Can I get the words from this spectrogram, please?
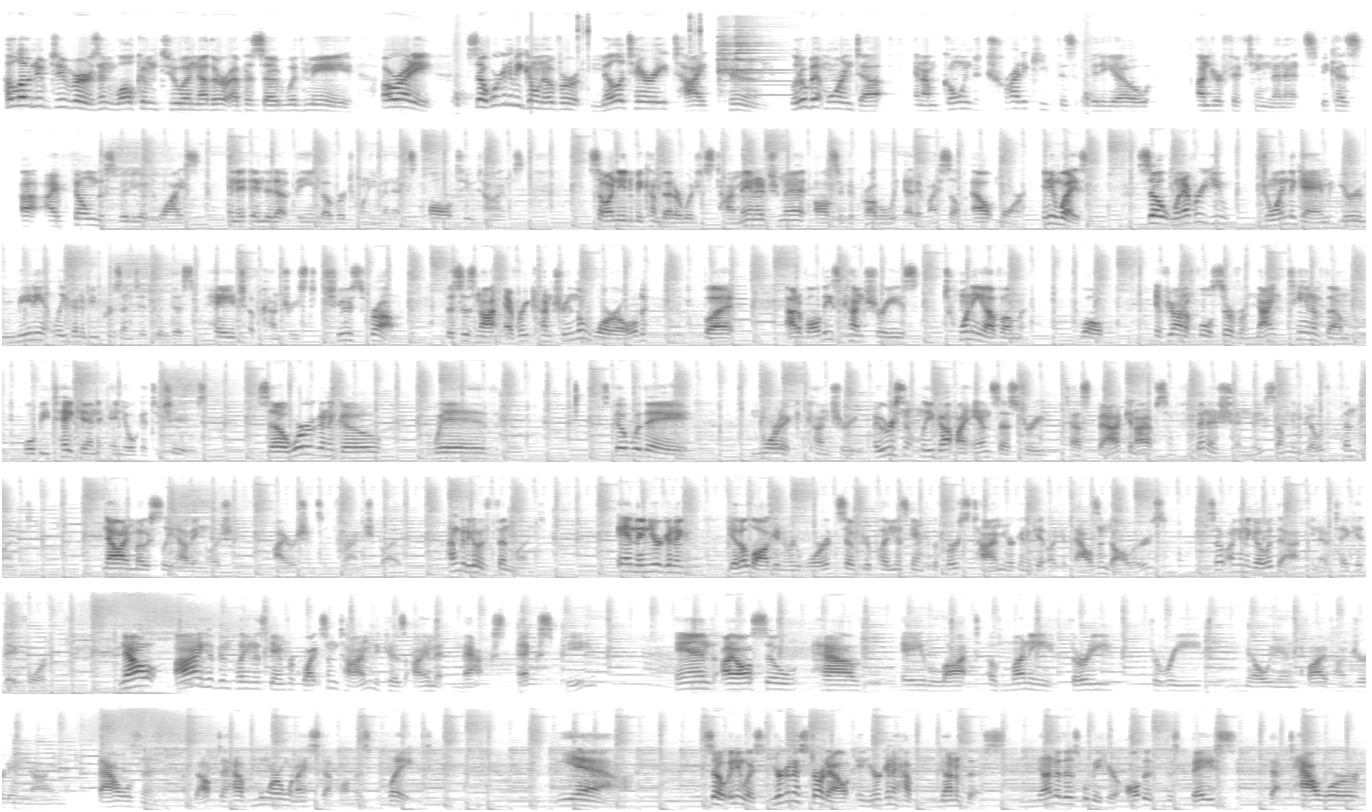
Hello, NoobToobers, and welcome to another episode with me. Alrighty, so we're going to be going over Military Tycoon, a little bit more in depth, and I'm going to try to keep this video under 15 minutes because I filmed this video twice and it ended up being over 20 minutes all two times. So I need to become better with just time management. Also could probably edit myself out more. Anyways, so whenever you join the game, you're immediately going to be presented with this page of countries to choose from. This is not every country in the world, but out of all these countries, 20 of them, well, if you're on a full server, 19 of them will be taken and you'll get to choose. So we're going to go with, let's go with a Nordic country. I recently got my ancestry test back and I have some Finnish in me, so I'm going to go with Finland. Now I mostly have English and Irish and some French, but I'm going to go with Finland. And then you're going to get a login reward. So if you're playing this game for the first time, you're going to get like a $1,000. So I'm going to go with that, you know, take it day four. Now, I have been playing this game for quite some time because I'm at max XP. And I also have a lot of money, 33,509,000. About to have more when I step on this plate. Yeah. So anyways, you're to start out and you're to have none of this. None of this will be here. All this, this base, that tower.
